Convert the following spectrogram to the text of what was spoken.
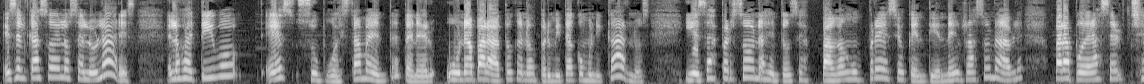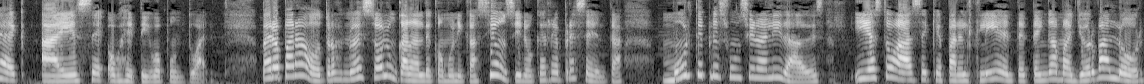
es el caso de los celulares. El objetivo es supuestamente tener un aparato que nos permita comunicarnos y esas personas entonces pagan un precio que entienden razonable para poder hacer check a ese objetivo puntual. Pero para otros no es solo un canal de comunicación, sino que representa múltiples funcionalidades y esto hace que para el cliente tenga mayor valor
